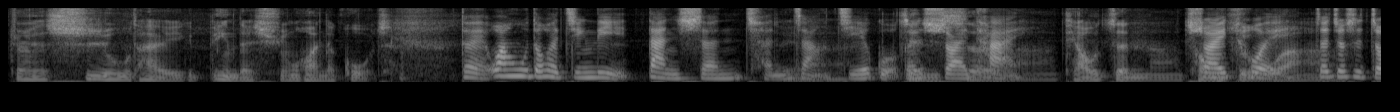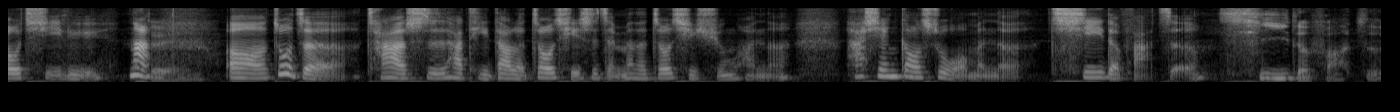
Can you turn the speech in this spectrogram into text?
就是事物它有一个定的循环的过程。对，万物都会经历诞生、成长、结果跟衰态、调整啊、衰退啊，这就是周期率。那呃，作者查尔斯他提到了周期是怎么样的周期循环呢？他先告诉我们的七的法则。七的法则，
